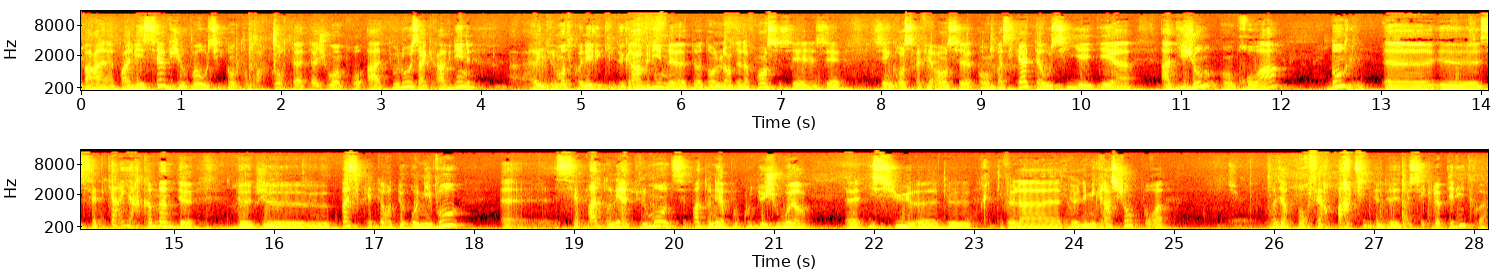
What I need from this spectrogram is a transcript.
par, par. Je vois aussi dans ton parcours, tu as, joué en pro à Toulouse, à Gravelines. Ah tout le monde connaît l'équipe de Gravelines dans, le nord de la France. C'est une grosse référence en basket. Tu as aussi été à, Dijon, en Pro A. Donc, cette carrière quand même de, de, basketteur de haut niveau, c'est pas donné à tout le monde. C'est pas donné à beaucoup de joueurs issus de, de l'immigration pour on va dire, pour faire partie de, ces clubs d'élite, quoi.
